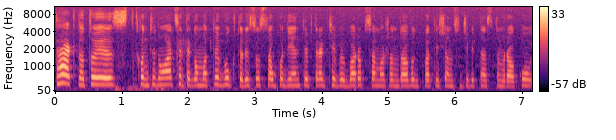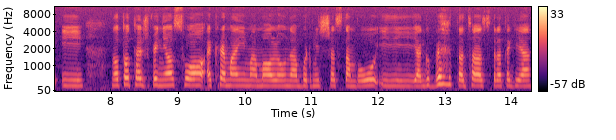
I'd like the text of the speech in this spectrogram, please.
Tak, no to jest kontynuacja tego motywu, który został podjęty w trakcie wyborów samorządowych w 2019 roku i no to też wyniosło Ekrema Imamolu na burmistrza Stambułu i jakby ta cała strategia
